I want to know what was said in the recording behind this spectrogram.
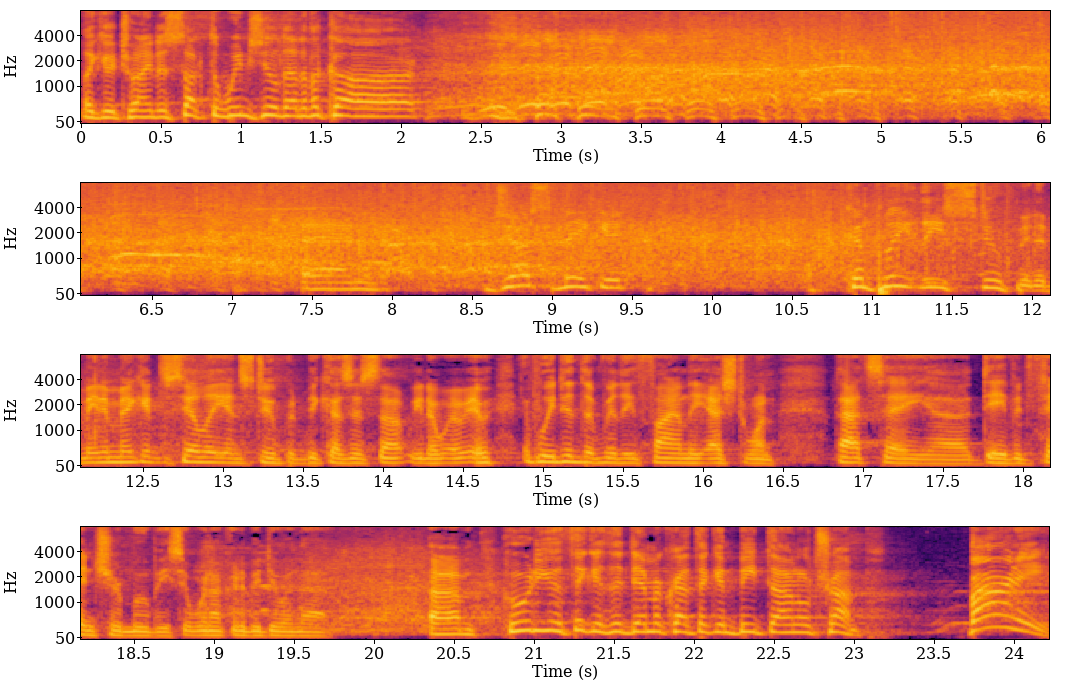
like you're trying to suck the windshield out of a car. and just make it completely stupid. I mean, make it silly and stupid because it's not, you know, if, if we did the really finely etched one, that's a uh, David Fincher movie, so we're not going to be doing that. Um, who do you think is the Democrat that can beat Donald Trump? Bernie.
